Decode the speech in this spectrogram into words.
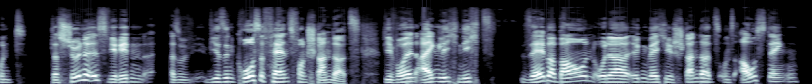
Und das Schöne ist, wir reden, also wir sind große Fans von Standards. Wir wollen eigentlich nichts selber bauen oder irgendwelche Standards uns ausdenken,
